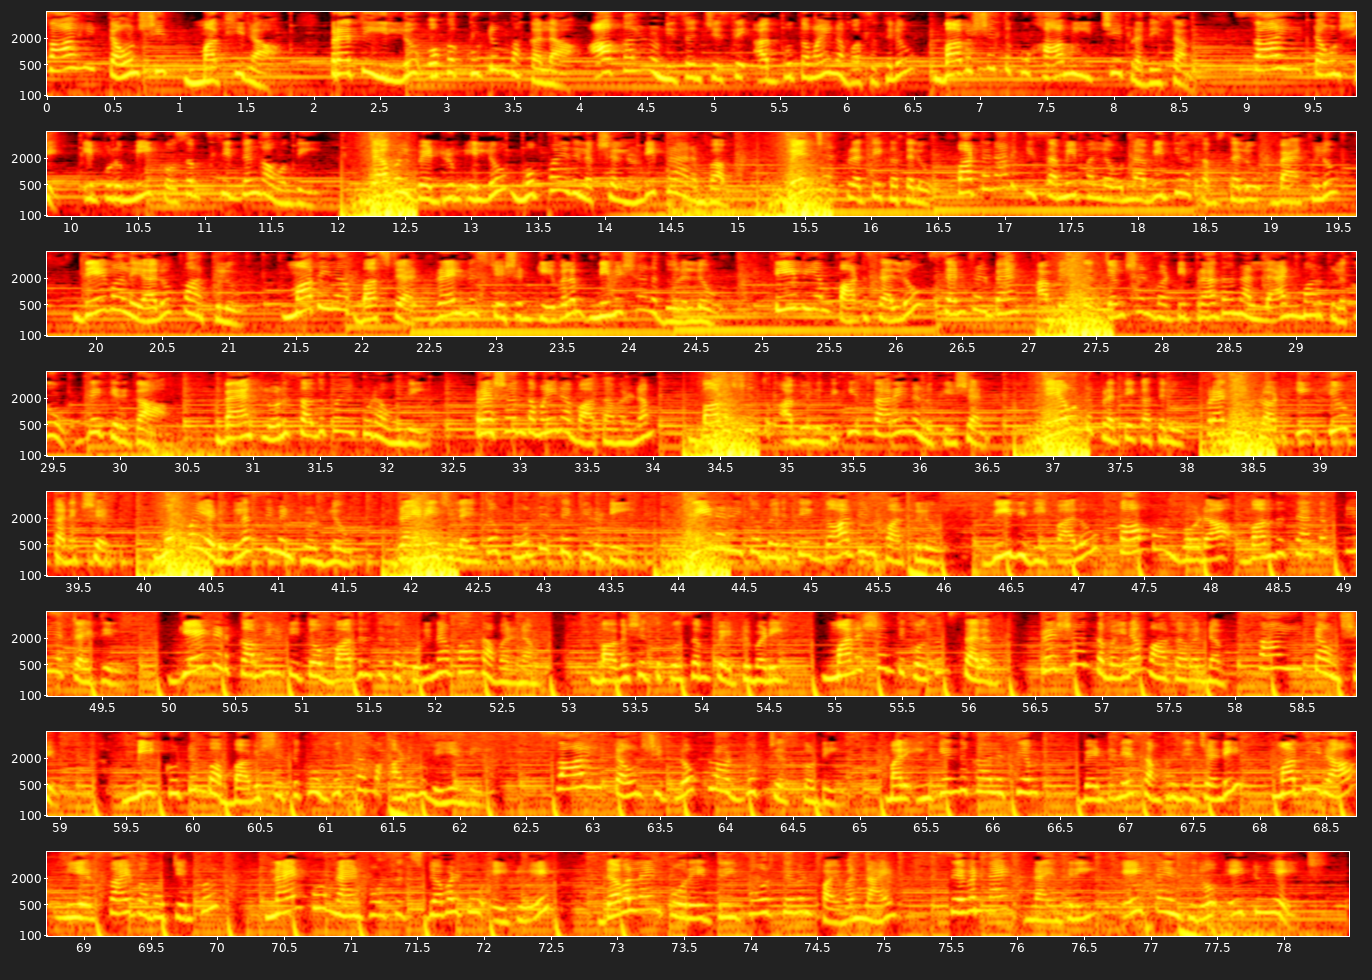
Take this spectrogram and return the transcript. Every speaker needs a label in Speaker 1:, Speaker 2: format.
Speaker 1: Sai township Madhira. ప్రతి ఇల్లు ఒక కుటుంబ కళ. ఆ కళను నిజం చేసే అద్భుతమైన వసతులు భవిష్యత్తుకు హామీ ఇచ్చే ప్రదేశం. సాయి టౌన్షిప్ ఇప్పుడు మీకోసం సిద్ధంగా ఉంది. డబుల్ బెడ్రూమ్ ఇల్లు ముప్పై ఐదు లక్షల నుండి ప్రారంభం. వెంచర్ ప్రత్యేకతలు పట్టణానికి సమీపంలో ఉన్న విద్యా సంస్థలు బ్యాంకులు దేవాలయాలు పార్కులు. మదిరా బస్టాండ్ రైల్వే స్టేషన్ కేవలం నిమిషాల దూరంలో. టీవీఎం పాఠశాలలు సెంట్రల్ బ్యాంక్ అంబేద్కర్ జంక్షన్ వంటి ప్రధాన ల్యాండ్ మార్కులకు దగ్గరగా. బ్యాంక్ లోన్ సదుపాయం కూడా ఉంది. ప్రశాంతమైన వాతావరణం భవిష్యత్తు అభివృద్ధికి సరైన లొకేషన్ లేఅవుట్ ప్రత్యేకతలు ప్రతి ప్లాట్కి క్యూబ్ కనెక్షన్ ముప్పై అడుగుల సిమెంట్ రోడ్లు డ్రైనేజీ లైన్తో పూర్తి సెక్యూరిటీ. గ్రీనరీతో మెరిసే గార్డెన్ పార్కులు వీధి దీపాలు కాంపౌండ్ గోడ వంద శాతం క్లియర్ టైటిల్. గేటెడ్ కమ్యూనిటీతో భద్రతతో కూడిన వాతావరణం. భవిష్యత్తు కోసం పెట్టుబడి మనశ్శాంతి కోసం స్థలం ప్రశాంతమైన వాతావరణం. సాయి టౌన్షిప్. మీ కుటుంబ భవిష్యత్తుకు ఉత్తమ అడుగు వేయండి. సాయి టౌన్షిప్లో ప్లాట్ బుక్ చేసుకోండి. మరి ఇంకెందుకు ఆలస్యం? వెంటనే సంప్రదించండి. Madhira near Saibaba temple nine four nine four six double two eight two eight double nine four eight three four seven five one nine seven nine nine three eight nine zero eight two eight.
